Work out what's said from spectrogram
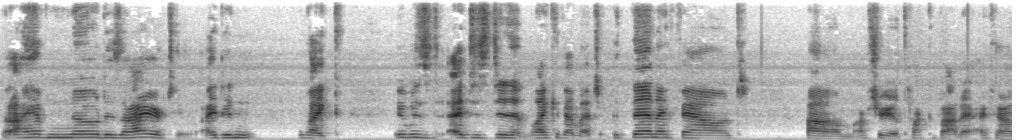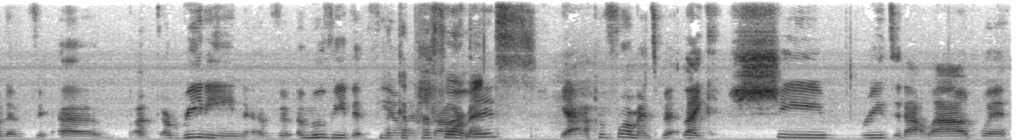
But I have no desire to. I didn't like it was, I just didn't like it that much. But then I found, um, I'm sure you'll talk about it. I found a, a, a, reading, a, a movie that Fiona Like a Shaw did. performance. Yeah, a performance. But like, she reads it out loud with,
